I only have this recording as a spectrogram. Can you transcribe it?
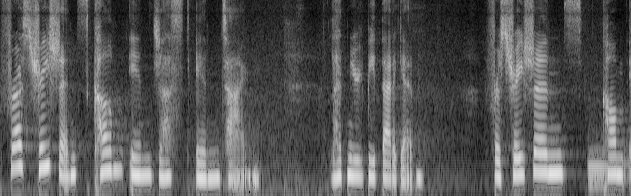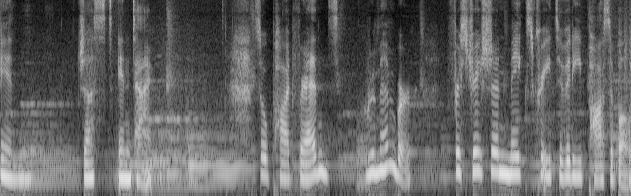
frustrations come in just in time. Let me repeat that again. Frustrations come in just in time. So, pod friends, remember frustration makes creativity possible.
